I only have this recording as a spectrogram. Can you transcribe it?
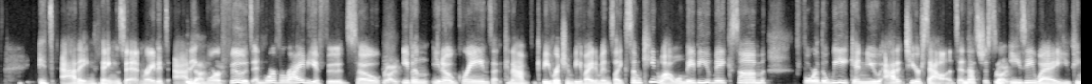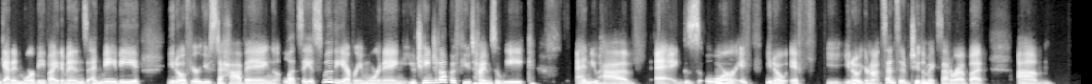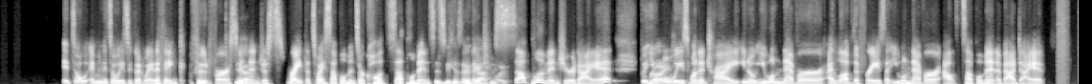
it's adding things in, right? It's adding exactly. more foods and more variety of foods. So right. even, you know, grains that can have be rich in B vitamins like some quinoa. Well, maybe you make mm-hmm. some for the week and you add it to your salads. And that's just right. an easy way you can get in more B vitamins. And maybe, you know, if you're used to having, let's say, a smoothie every morning, you change it up a few times a week and you have eggs. Or mm-hmm. if, you know, if you know you're not sensitive to them etc but um it's all i mean it's always a good way to think food first yeah. and then just right that's why supplements are called supplements is because they're exactly. there to supplement your diet but you right. always want to try you know you will never i love the phrase that you will never out supplement a bad diet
